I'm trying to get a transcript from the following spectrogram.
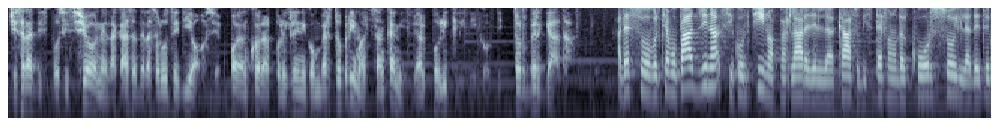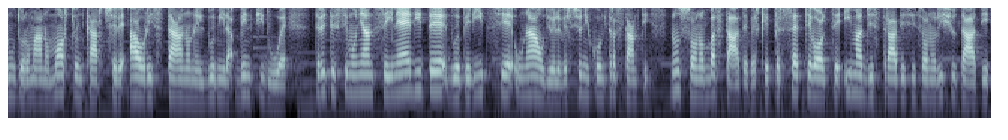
ci sarà a disposizione la Casa della Salute di Osio, poi ancora al Policlinico Umberto I, al San Camillo e al Policlinico di Tor Vergata. Adesso voltiamo pagina, si continua a parlare del caso di Stefano Dal Corso, il detenuto romano morto in carcere a Oristano nel 2022. Tre testimonianze inedite, due perizie, un audio e le versioni contrastanti non sono bastate perché per sette volte i magistrati si sono rifiutati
